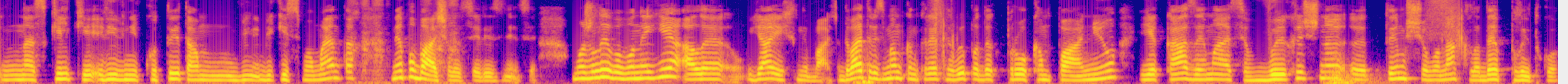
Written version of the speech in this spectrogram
наскільки рівні кути там в, якихось моментах, не побачила ці різниці. Можливо, вони є, але я їх не бачу. Давайте візьмемо конкретний випадок про компанію, яка займається виключно е, тим, що вона кладе плитку.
